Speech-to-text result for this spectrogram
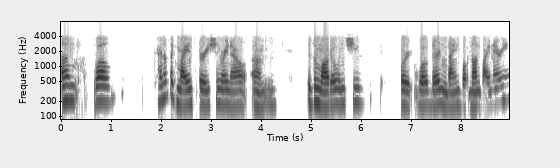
Um, well, kind of like my inspiration right now um, is a model, and she's, or well, they're nine non-binary.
